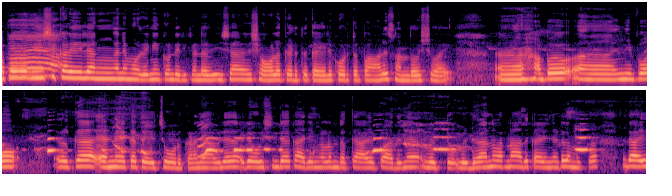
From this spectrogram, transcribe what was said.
അപ്പോൾ വീശിക്കളിയിൽ അങ്ങനെ മുഴുങ്ങിക്കൊണ്ടിരിക്കേണ്ട. വീശ ഷോളൊക്കെ എടുത്ത് കയ്യിൽ കൊടുത്തപ്പോൾ ആൾ സന്തോഷമായി. അപ്പോൾ ഇനിയിപ്പോൾ ഇവൾക്ക് എണ്ണയൊക്കെ തേച്ച് കൊടുക്കണം. രാവിലെ രോഷിന്റെ കാര്യങ്ങളും ഇതൊക്കെ ആയപ്പോൾ അതിനെ വിട്ടു. വിടുക എന്ന് പറഞ്ഞാൽ അത് കഴിഞ്ഞിട്ട് നമുക്ക് ഇതായി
